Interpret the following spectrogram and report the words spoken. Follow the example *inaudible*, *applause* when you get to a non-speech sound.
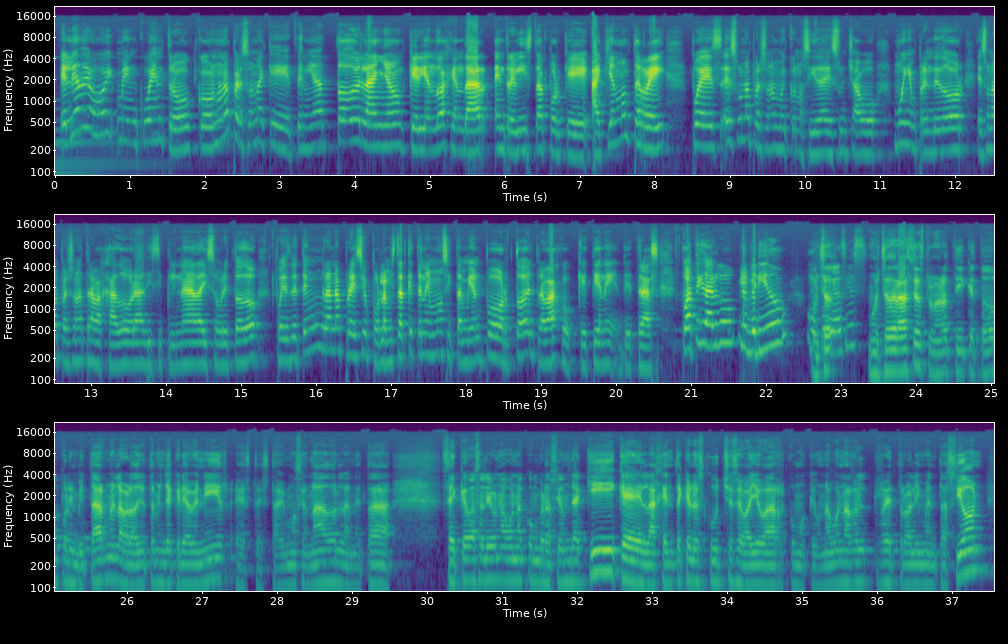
El día de hoy me encuentro con una persona que tenía todo el año queriendo agendar entrevista porque aquí en Monterrey pues es una persona muy conocida, es un chavo muy emprendedor, es una persona trabajadora, disciplinada y sobre todo pues le tengo un gran aprecio por la amistad que tenemos y también por todo el trabajo que tiene detrás. Cuate Hidalgo, bienvenido. Muchas, gracias. Muchas gracias, primero a ti que todo por invitarme. La verdad yo también ya quería venir, este, estaba emocionado, la neta sé que va a salir una buena conversación de aquí, que la gente que lo escuche se va a llevar como que una buena retroalimentación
